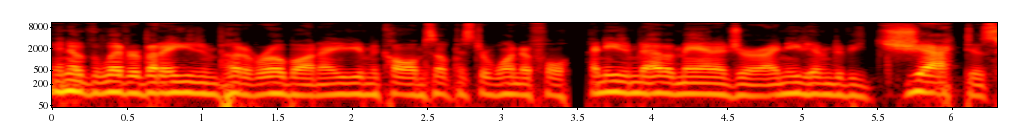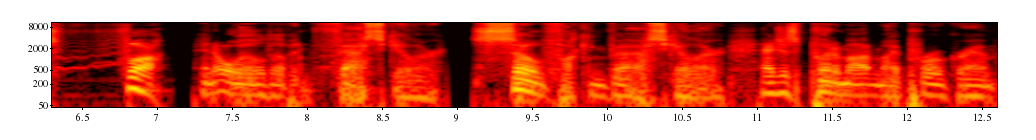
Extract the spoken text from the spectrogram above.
and he'll deliver. But I need him to put a robe on. I need him to call himself Mister Wonderful. I need him to have a manager. I need him to be jacked as fuck and oiled up and vascular. So fucking vascular, and just put him out in my program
